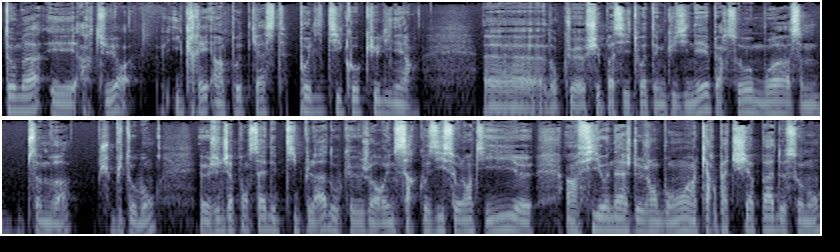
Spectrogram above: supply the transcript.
Thomas et Arthur, ils créent un podcast politico-culinaire. Euh, donc euh, je sais pas si toi t'aimes cuisiner, perso, moi ça me, ça va. Je suis plutôt bon. Euh, j'ai déjà pensé à des petits plats, donc genre une sarkozy aux un fillonnage de jambon, un carpacciapa de saumon.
